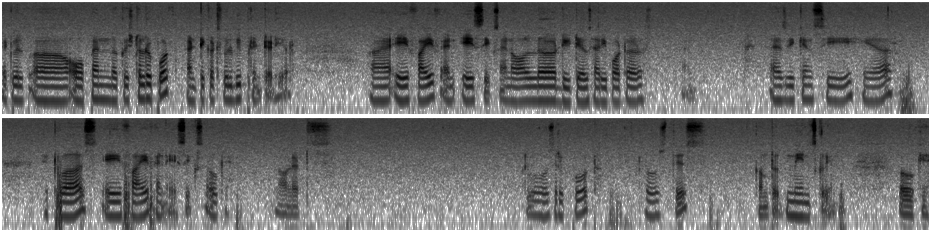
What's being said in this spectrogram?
it will uh, open the crystal report and tickets will be printed here. Uh, A5 and A6 and all the details Harry Potter. As we can see here it was A5 and A6 okay. Now let's close report close this come to the main screen. Okay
